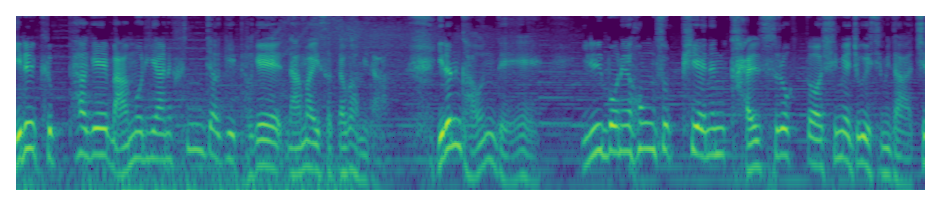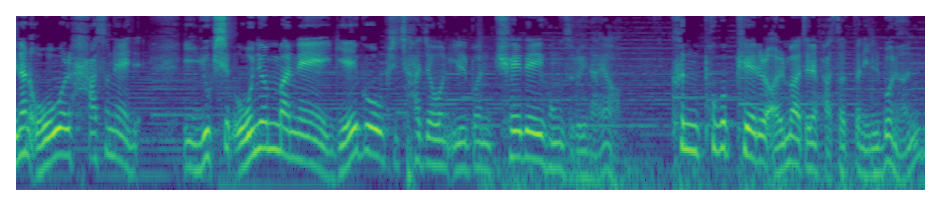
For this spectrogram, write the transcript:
이를 급하게 마무리한 흔적이 벽에 남아 있었다고 합니다. 이런 가운데 일본의 홍수 피해는 갈수록 더 심해지고 있습니다. 지난 5월 하순에 65년 만에 예고 없이 찾아온 일본 최대의 홍수로 인하여 큰 폭우 피해를 얼마 전에 봤었던 일본은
